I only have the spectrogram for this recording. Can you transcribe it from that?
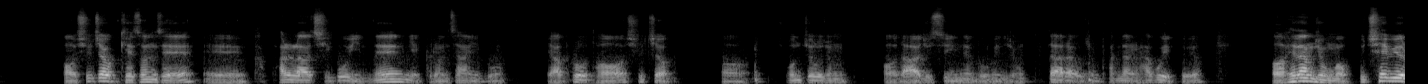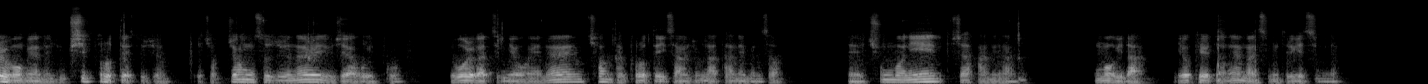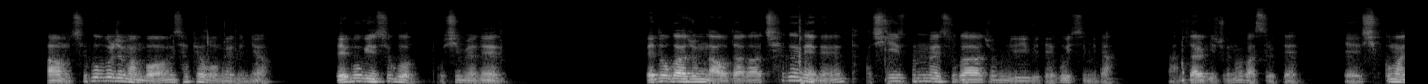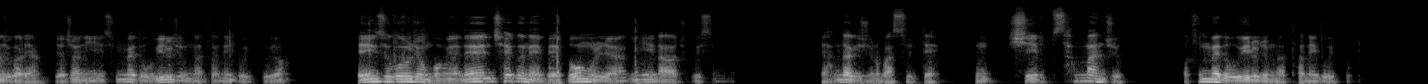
어, 실적 개선세 예, 가팔라지고 있는 예, 그런 상황이고, 예, 앞으로 더 실적 어, 좋은 쪽으로 좀 어, 나아질 수 있는 부분이 좀 크다라고 좀 판단을 하고 있고요. 어, 해당 종목 부채 비율을 보면은 60%대 수준, 예, 적정 수준을 유지하고 있고, 6월 같은 경우에는 1100%대 이상을 좀 나타내면서 예, 충분히 투자 가능한 종목이다. 이렇게 일단은 말씀을 드리겠습니다. 다음 수급을 좀 한번 살펴보면은요. 외국인 수급 보시면은 매도가 좀 나오다가 최근에는 다시 순매수가 좀 유입이 되고 있습니다. 한 달 기준으로 봤을 때 19만 주가량 여전히 순매도 우위를 좀 나타내고 있고요. 개인 수급을 좀 보면은 최근에 매도 물량이 나와주고 있습니다. 한달 기준으로 봤을 때 63만 주 순매도 우위를 좀 나타내고 있고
